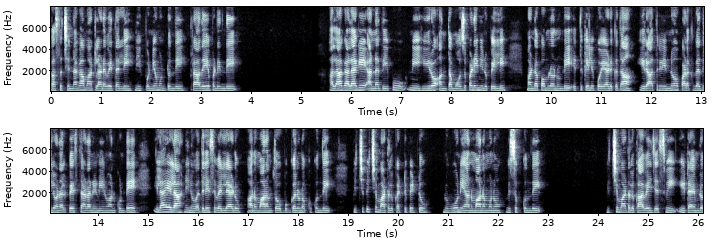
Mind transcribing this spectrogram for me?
కాస్త చిన్నగా మాట్లాడవే తల్లి నీ పుణ్యం ఉంటుంది ప్రాధేయపడింది. అలాగలాగే అన్న దీపు నీ హీరో అంత మోజుపడి నిన్ను పెళ్ళి మండపంలో నుండి ఎత్తుకెళ్ళిపోయాడు కదా ఈ రాత్రి నిన్ను పడక గదిలో నలిపేస్తాడని నేను అనుకుంటే ఇలా ఎలా నేను వదిలేసి వెళ్ళాడు? అనుమానంతో బుగ్గలు నొక్కుకుంది. పిచ్చి పిచ్చి మాటలు కట్టిపెట్టు నువ్వు నీ అనుమానమును విసుక్కుంది. పిచ్చి మాటలు కావే జస్వి. ఈ టైంలో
